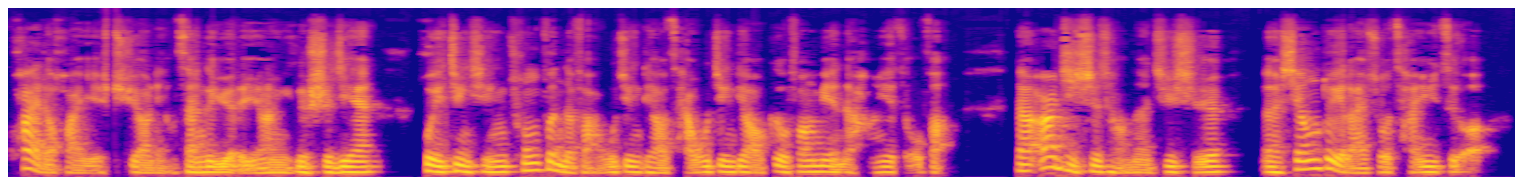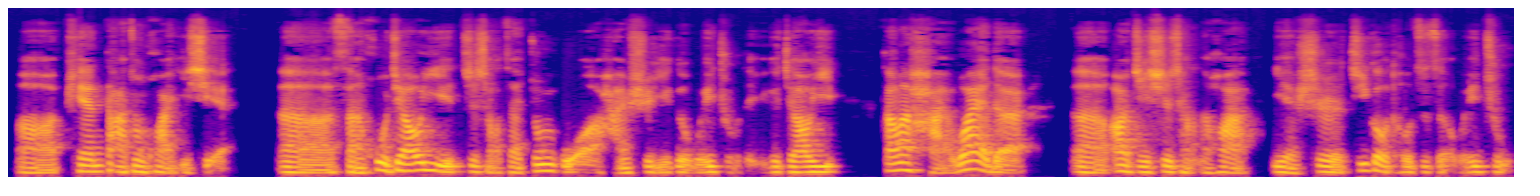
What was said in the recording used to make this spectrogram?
快的话也需要两三个月的这样一个时间，会进行充分的法务尽调、财务尽调各方面的行业走访。那二级市场呢，其实呃相对来说参与者呃偏大众化一些，呃散户交易至少在中国还是一个为主的一个交易。当然海外的呃二级市场的话，也是机构投资者为主，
